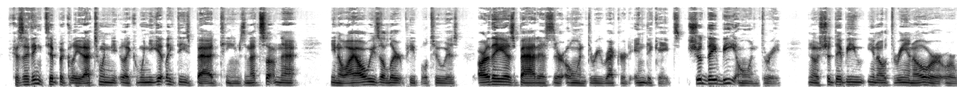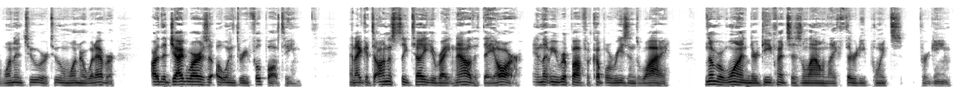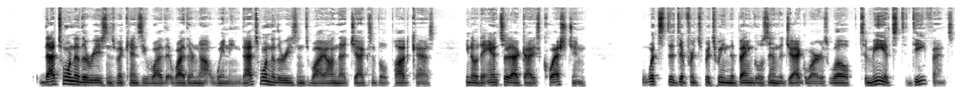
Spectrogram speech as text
because I think typically that's when you like when you get like these bad teams, and that's something that you know I always alert people to is are they as bad as their 0 3 record indicates? Should they be 0 3? You know, should they be, you know, 3 and 0 or, or 1 and 2 or 2 and 1 or whatever? Are the Jaguars a 0 3 football team? And I could honestly tell you right now that they are. And let me rip off a couple reasons why. Number one, their defense is allowing like 30 points per game. That's one of the reasons, Mackenzie, why they, why they're not winning. That's one of the reasons why on that Jacksonville podcast, you know, to answer that guy's question, what's the difference between the Bengals and the Jaguars? Well, to me, it's the defense.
